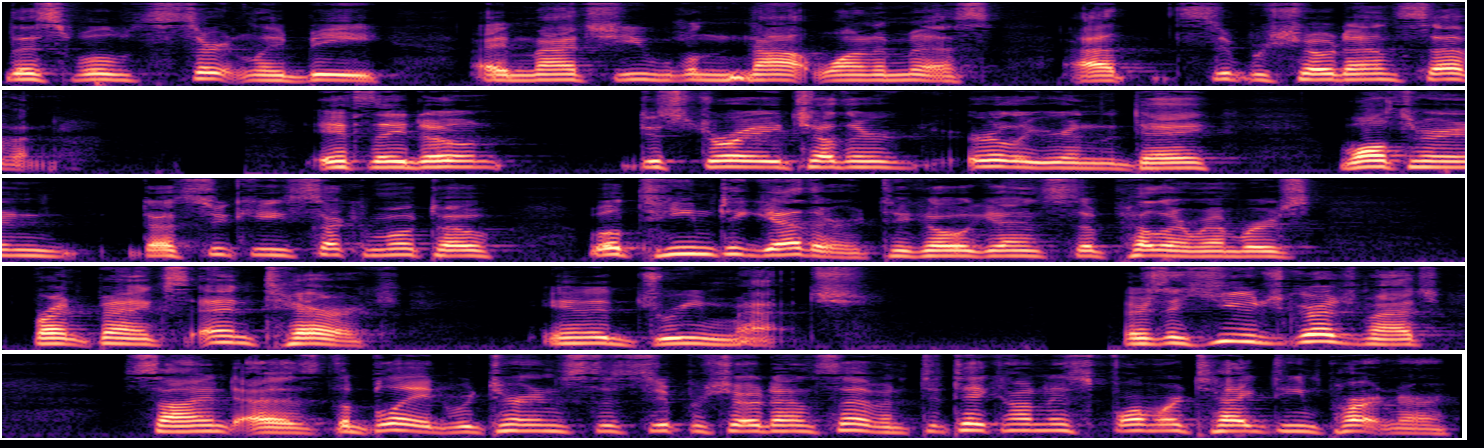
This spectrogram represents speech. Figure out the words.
this will certainly be a match you will not want to miss at Super Showdown 7. If they don't destroy each other earlier in the day, Walter and Datsuki Sakamoto will team together to go against the Pillar members Brent Banks and Tarek in a dream match. There's a huge grudge match signed as The Blade returns to Super Showdown 7 to take on his former tag team partner,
